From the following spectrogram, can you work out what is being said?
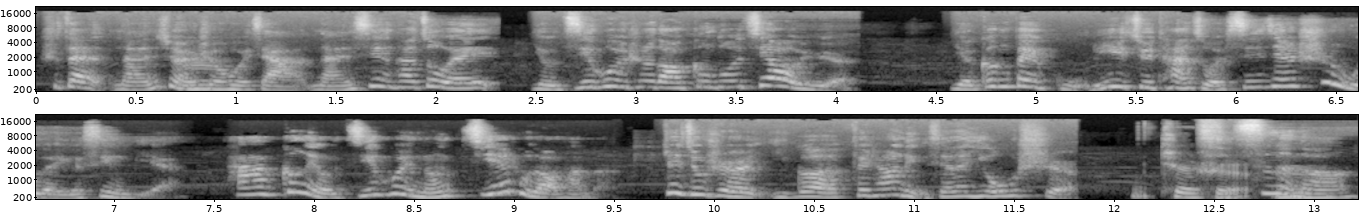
是在男权社会下，男性他作为有机会受到更多教育，也更被鼓励去探索新鲜事物的一个性别，他更有机会能接触到他们，这就是一个非常领先的优势。确实。其次呢，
